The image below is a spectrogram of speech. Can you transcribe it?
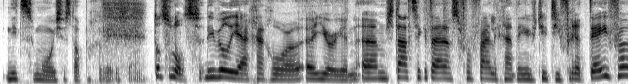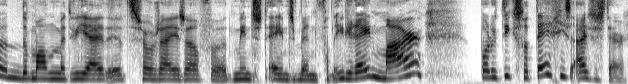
niet de mooiste stappen geweest zijn. Tot slot, die wilde jij graag horen, uh, Jurjen. Um, staatssecretaris voor Veiligheid en Justitie Fred Teven. De man met wie jij het, zo zei je zelf, het minst eens bent van iedereen. Maar politiek strategisch ijzersterk.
